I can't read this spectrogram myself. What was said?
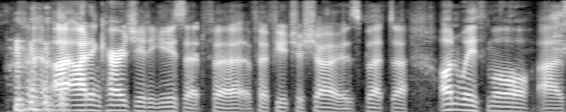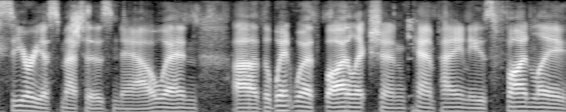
I, would encourage you to use it for, for future shows. But uh, on with more uh, serious matters now. And uh, the Wentworth by election campaign is finally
